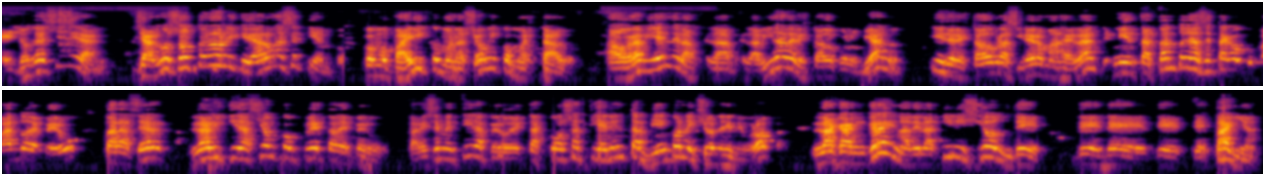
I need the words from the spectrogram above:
Ellos decidirán. Ya nosotros nos liquidaron hace tiempo, como país, como nación y como Estado. Ahora viene la, la, vida del Estado colombiano y del Estado brasilero más adelante. Mientras tanto ya se están ocupando de Perú para hacer la liquidación completa de Perú. Parece mentira, pero estas cosas tienen también conexiones en Europa. La gangrena de la división de, de, de, de España,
